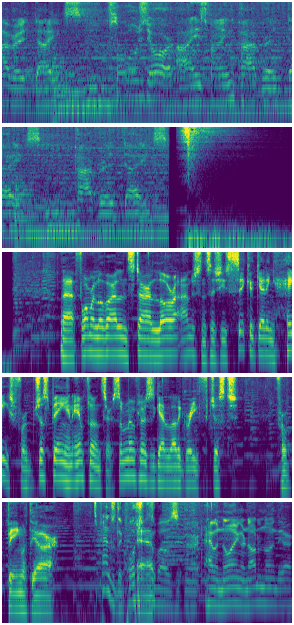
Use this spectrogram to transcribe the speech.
paradise. Close your eyes, find paradise, paradise. Uh, former Love Island star Laura Anderson says she's sick of getting hate for just being an influencer. Some influencers get a lot of grief just for being what they are. It depends what they push, I Uh, suppose, or how annoying or not annoying they are.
